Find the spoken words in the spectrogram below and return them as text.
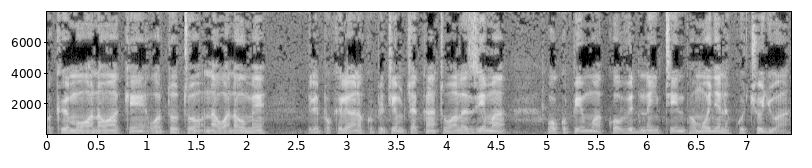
wakiwemo wanawake, watoto na wanaume lilipokelewa na kupitia mchakato wa lazima wa kupimwa COVID-19 pamoja na kuchujwa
